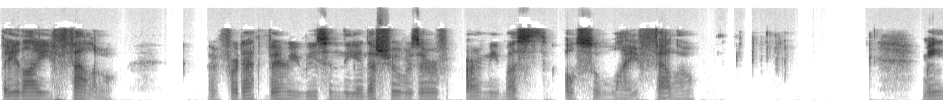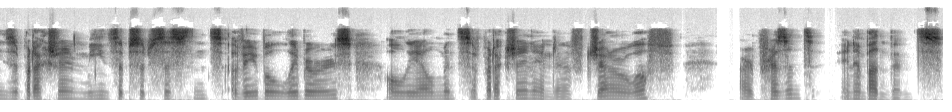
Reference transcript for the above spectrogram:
They lie fallow, and for that very reason the Industrial Reserve Army must also lie fallow. Means of production, means of subsistence, available laborers, all the elements of production and of general wealth are present in abundance,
